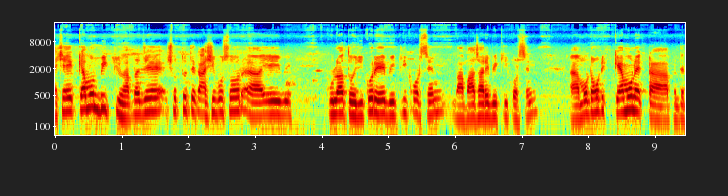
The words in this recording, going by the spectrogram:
আচ্ছা এই কেমন বিক্রি হয়? আপনার যে সত্তর থেকে আশি বছর এই কুলা তৈরি করে বিক্রি করছেন বা বাজারে বিক্রি করছেন মোটামুটি কেমন একটা আপনাদের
